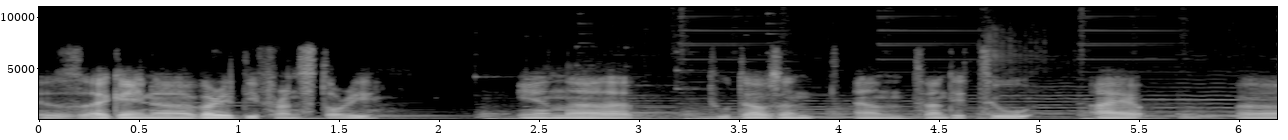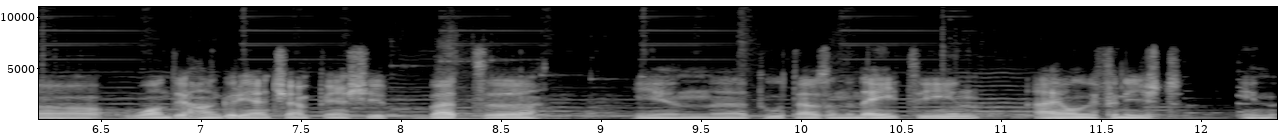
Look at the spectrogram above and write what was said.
is again a very different story. In 2022, I uh, won the Hungarian Championship, but uh, in uh, 2018 I only finished in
